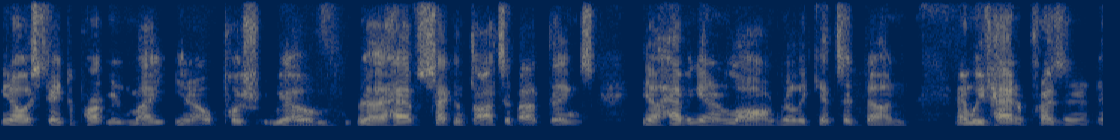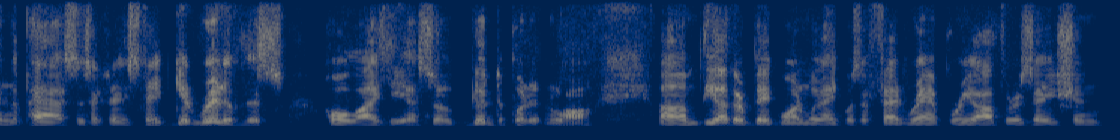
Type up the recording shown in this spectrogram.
you know, a State Department might, you know, push, you know, uh, have second thoughts about things. You know, having it in law really gets it done. And we've had a president in the past, the Secretary of State, get rid of this whole idea. So good to put it in law. Um, the other big one, I think, was a FedRAMP reauthorization.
